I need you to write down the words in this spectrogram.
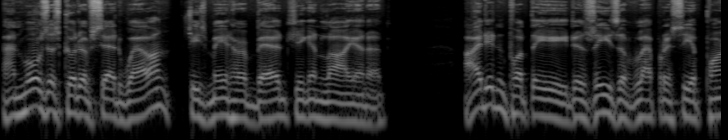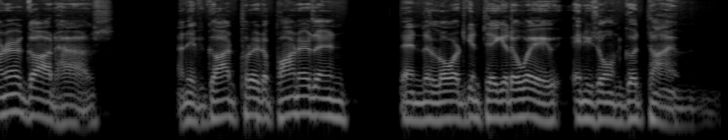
And Moses could have said, Well, she's made her bed, she can lie in it. I didn't put the disease of leprosy upon her, God has. And if God put it upon her, then, then the Lord can take it away in His own good time.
